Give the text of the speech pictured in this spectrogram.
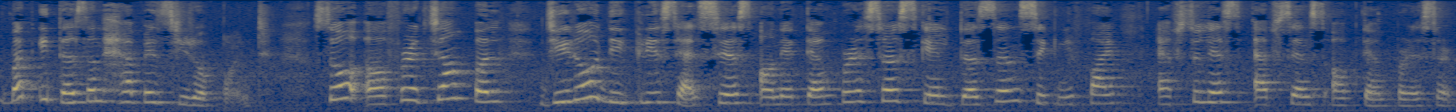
but it doesn't have a zero point. So, uh, for example, 0 degrees Celsius on a temperature scale doesn't signify absolute absence of temperature.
